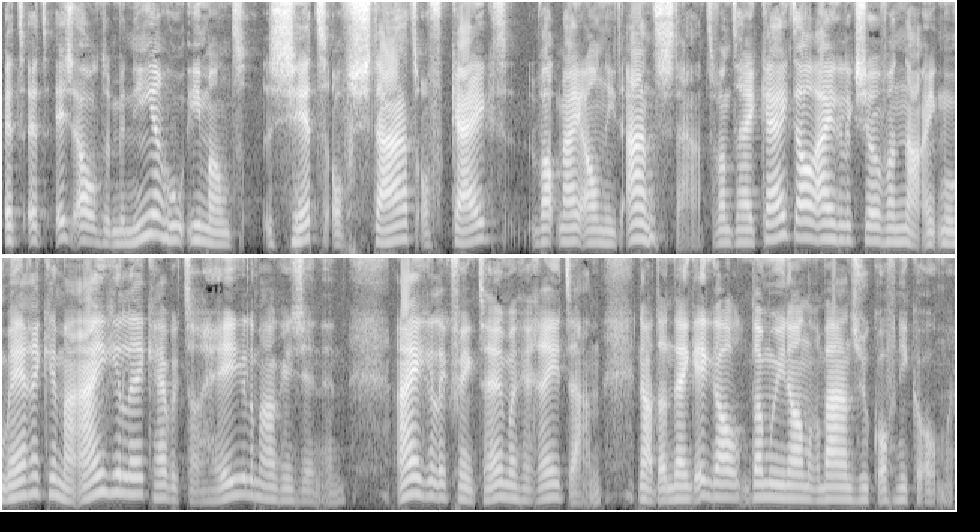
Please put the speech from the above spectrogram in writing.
Het, het is al de manier hoe iemand zit of staat of kijkt, wat mij al niet aanstaat. Want hij kijkt al eigenlijk zo van, nou, ik moet werken, maar eigenlijk heb ik er helemaal geen zin in. Eigenlijk vind ik het helemaal gereed aan. Nou, dan denk ik al, dan moet je een andere baan zoeken of niet komen.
